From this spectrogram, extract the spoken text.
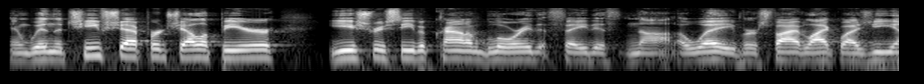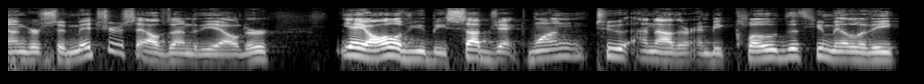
And when the chief shepherd shall appear, ye shall receive a crown of glory that fadeth not away. Verse 5 Likewise, ye younger, submit yourselves unto the elder. Yea, all of you be subject one to another, and be clothed with humility.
